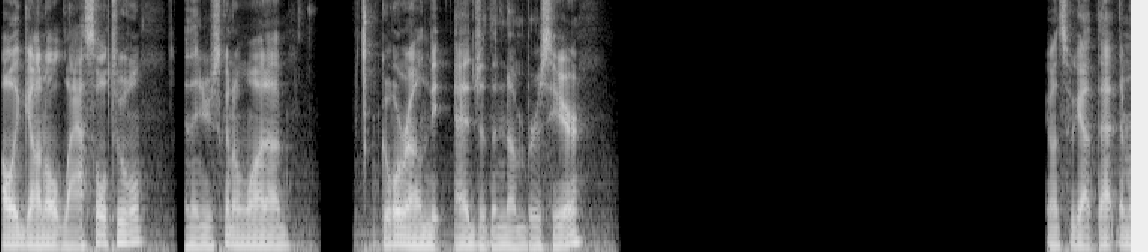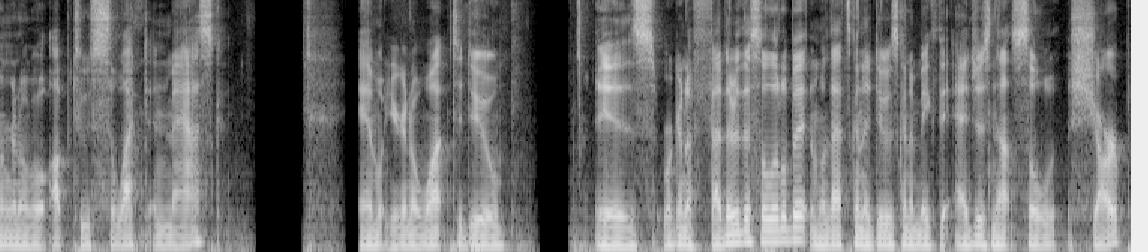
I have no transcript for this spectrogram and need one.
polygonal lasso tool and then you're just going to want to go around the edge of the numbers here. Once we got that, then we're going to go up to select and mask. And what you're going to want to do is we're going to feather this a little bit. And what that's going to do is going to make the edges not so sharp.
